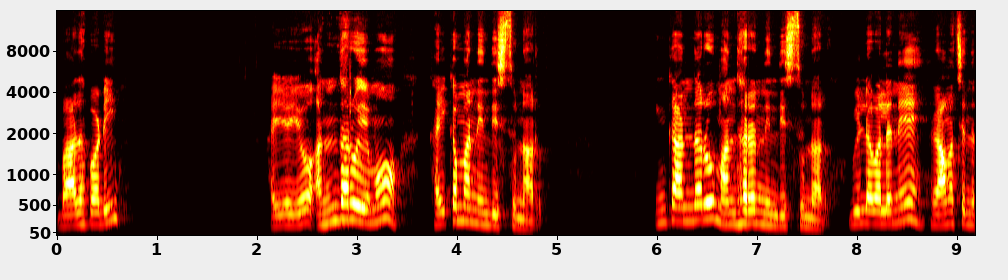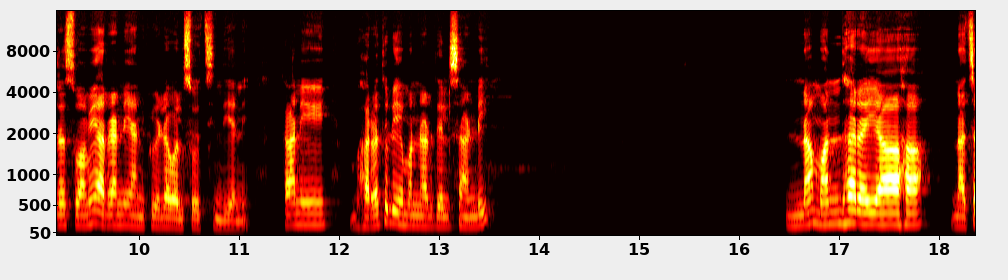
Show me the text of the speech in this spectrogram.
బాధపడి అయ్యయ్యో అందరూ ఏమో కైకమ్మని నిందిస్తున్నారు. ఇంకా అందరూ మందరం నిందిస్తున్నారు. వీళ్ళ వల్లనే రామచంద్రస్వామి అరణ్యానికి వెళ్ళవలసి వచ్చింది అని. కానీ భరతుడు ఏమన్నాడు తెలుసా అండి? న మంధరయా నచ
